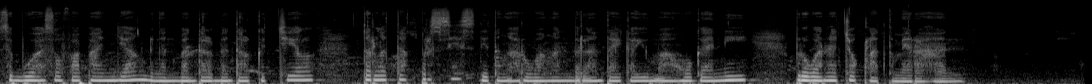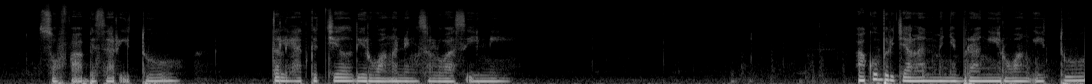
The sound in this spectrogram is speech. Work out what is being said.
Sebuah sofa panjang dengan bantal-bantal kecil terletak persis di tengah ruangan berlantai kayu mahogani berwarna coklat kemerahan. Sofa besar itu terlihat kecil di ruangan yang seluas ini. Aku berjalan menyeberangi ruang itu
